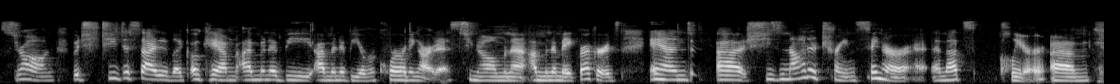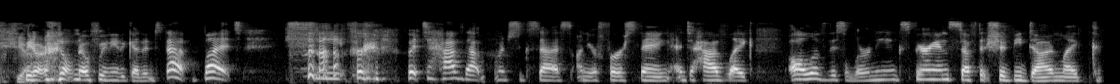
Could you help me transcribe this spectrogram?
strong but she decided like okay i'm i'm going to be i'm going to be a recording artist you know i'm going to i'm going to make records and uh, she's not a trained singer and that's clear um, yeah. we don't i don't know if we need to get into that but for but to have that much success on your first thing and to have like all of this learning experience stuff that should be done like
